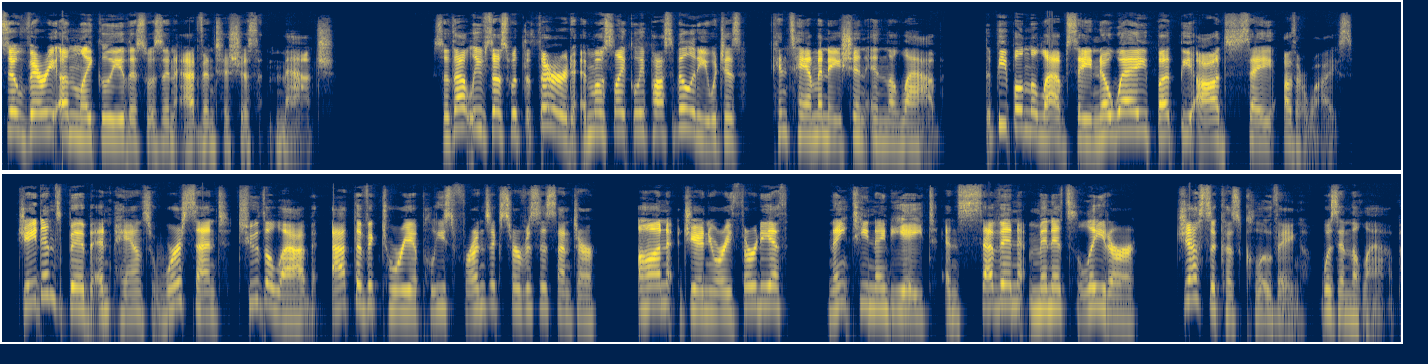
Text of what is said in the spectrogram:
So, very unlikely this was an adventitious match. So, that leaves us with the third and most likely possibility, which is contamination in the lab. The people in the lab say no way, but the odds say otherwise. Jaden's bib and pants were sent to the lab at the Victoria Police Forensic Services Center on January 30th, 1998, and seven minutes later, Jessica's clothing was in the lab.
